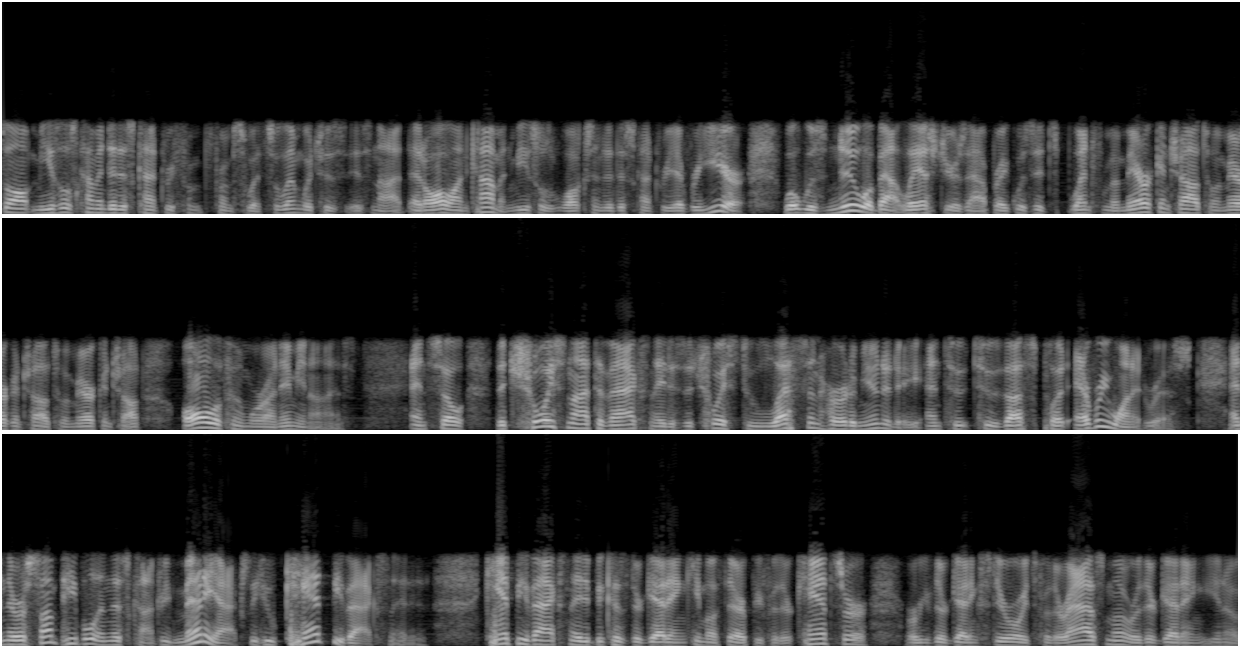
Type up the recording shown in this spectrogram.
saw measles come into this country from, from Switzerland, which is, is not at all uncommon. Measles walks into this country every year. What was new about last year's outbreak was it went from American child to American child to American child, all of whom were unimmunized. And so the choice not to vaccinate is a choice to lessen herd immunity and to, to thus put everyone at risk. And there are some people in this country, many actually, who can't be vaccinated. Can't be vaccinated because they're getting chemotherapy for their cancer, or they're getting steroids for their asthma, or they're getting, you know,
